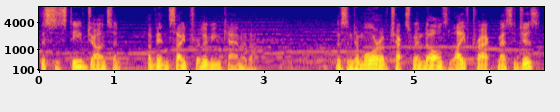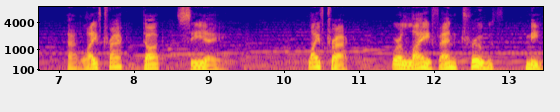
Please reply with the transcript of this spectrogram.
This is Steve Johnson of Insight for Living Canada. Listen to more of Chuck Swindoll's LifeTrac messages at lifetrac.ca. LifeTrac, where life and truth meet.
